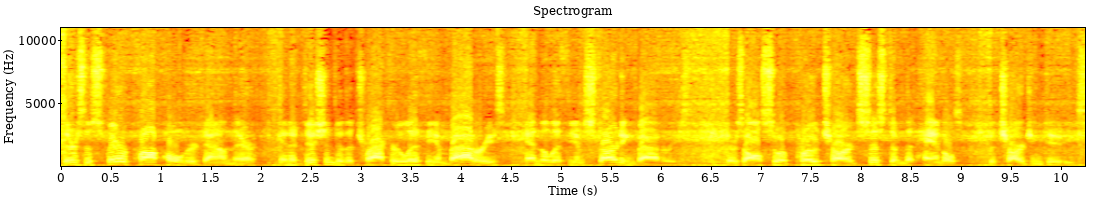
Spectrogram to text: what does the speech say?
There's a spare prop holder down there, in addition to the tracker lithium batteries and the lithium starting batteries. There's also a ProCharge system that handles the charging duties.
